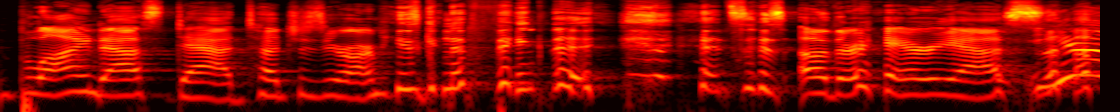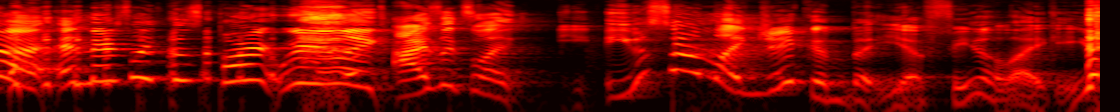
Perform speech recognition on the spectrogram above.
blind ass dad touches your arm, he's gonna think that it's his other hairy ass. Yeah, and there's like this part where like Isaac's like, "You sound like Jacob, but you feel like Esau."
